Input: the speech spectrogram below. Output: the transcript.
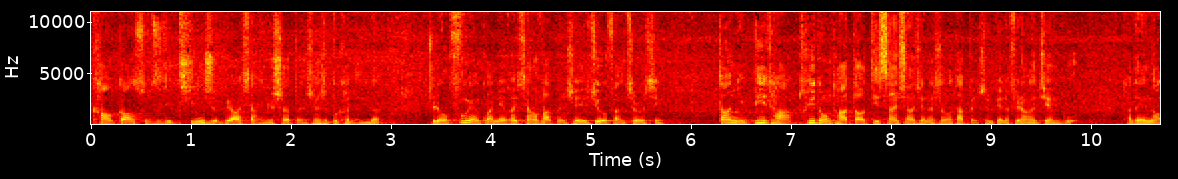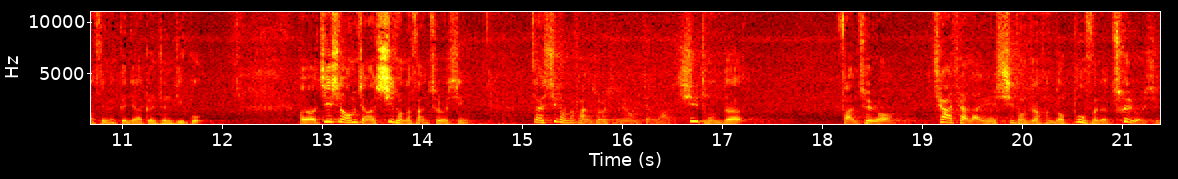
靠告诉自己停止不要想一个事儿本身是不可能的。这种负面观点和想法本身也具有反脆弱性。当你逼他推动他到第三象限的时候，它本身变得非常的坚固，它在你脑子里面更加的根深蒂固。呃，接下来我们讲了系统的反脆弱性，在系统的反脆弱性里面，我们讲了系统的反脆弱，恰恰来源于系统中很多部分的脆弱性。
